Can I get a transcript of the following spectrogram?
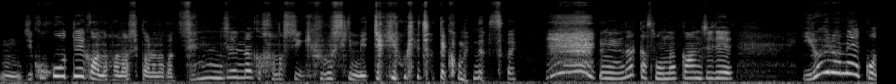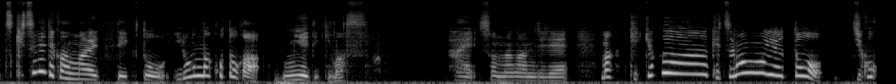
うん、自己肯定感の話からなんか全然なんか話、風呂敷めっちゃ広げちゃってごめんなさいうん、なんかそんな感じで、いろいろね、こう突き詰めて考えていくと、いろんなことが見えてきます。はい、そんな感じで。まあ、結局、結論を言うと、自己肯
